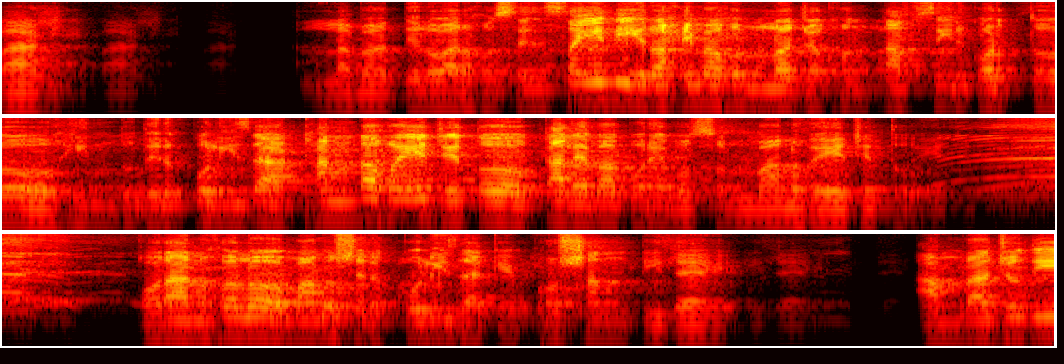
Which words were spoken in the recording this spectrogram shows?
বাণী আল্লামা দেলোয়ার হোসেন সাইদি রহিমাহুল্লাহ যখন তাফসির করত, হিন্দুদের কলিজা ঠান্ডা হয়ে যেত, কালেমা পরে মুসলমান হয়ে যেত। কোরআন হলো মানুষের কলিজাকে প্রশান্তি দেয়। আমরা যদি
